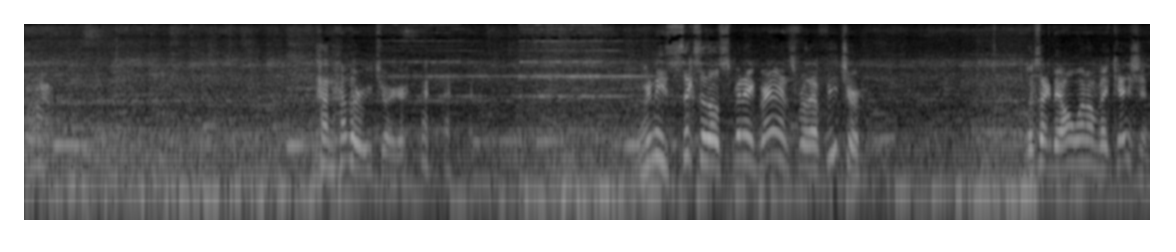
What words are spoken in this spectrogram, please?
All right. Another retrigger. we need six of those spinning grands for that feature. Looks like they all went on vacation.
